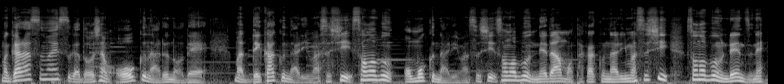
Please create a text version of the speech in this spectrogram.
まあ、ガラス枚数がどうしても多くなるので、まあ、でかくなりますし、その分重くなりますし、その分値段も高くなりますし、その分レンズね、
